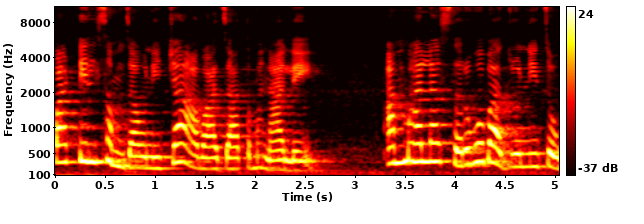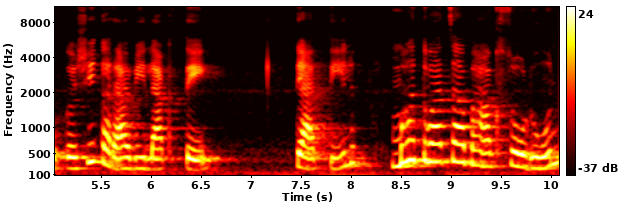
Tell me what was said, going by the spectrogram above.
पाटील समजावणीच्या आवाजात म्हणाले आम्हाला सर्व बाजूंनी चौकशी करावी लागते. त्यातील महत्त्वाचा भाग सोडून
